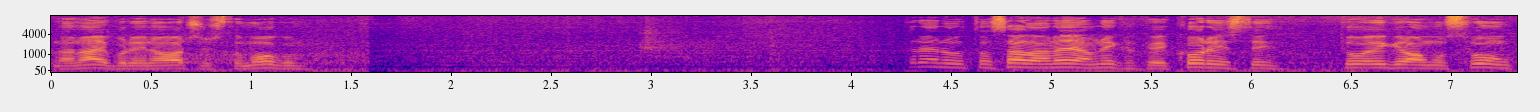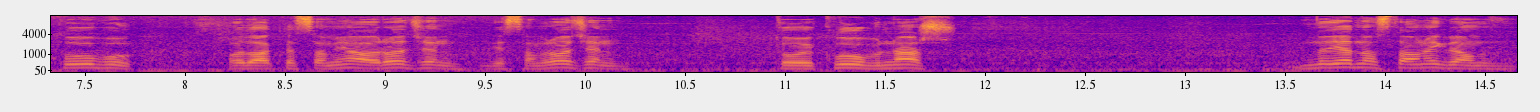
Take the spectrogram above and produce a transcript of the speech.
na najbolji način što mogu. Trenutno sada nemam nikakve koristi, to igram u svom klubu odakle sam ja rođen, gdje sam rođen. To je klub naš. Jednostavno igram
